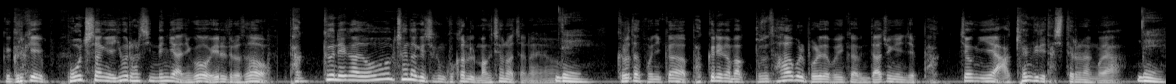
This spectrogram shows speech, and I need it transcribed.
그- 그렇게 보훈처장의 힘을 할 수 있는 게 아니고 예를 들어서 박근혜가 엄청나게 지금 국가를 망쳐놨잖아요. 네. 그러다 보니까 박근혜가 막 무슨 사업을 벌이다 보니까 나중에 이제 박정희의 악행들이 다시 드러난 거야. 네.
